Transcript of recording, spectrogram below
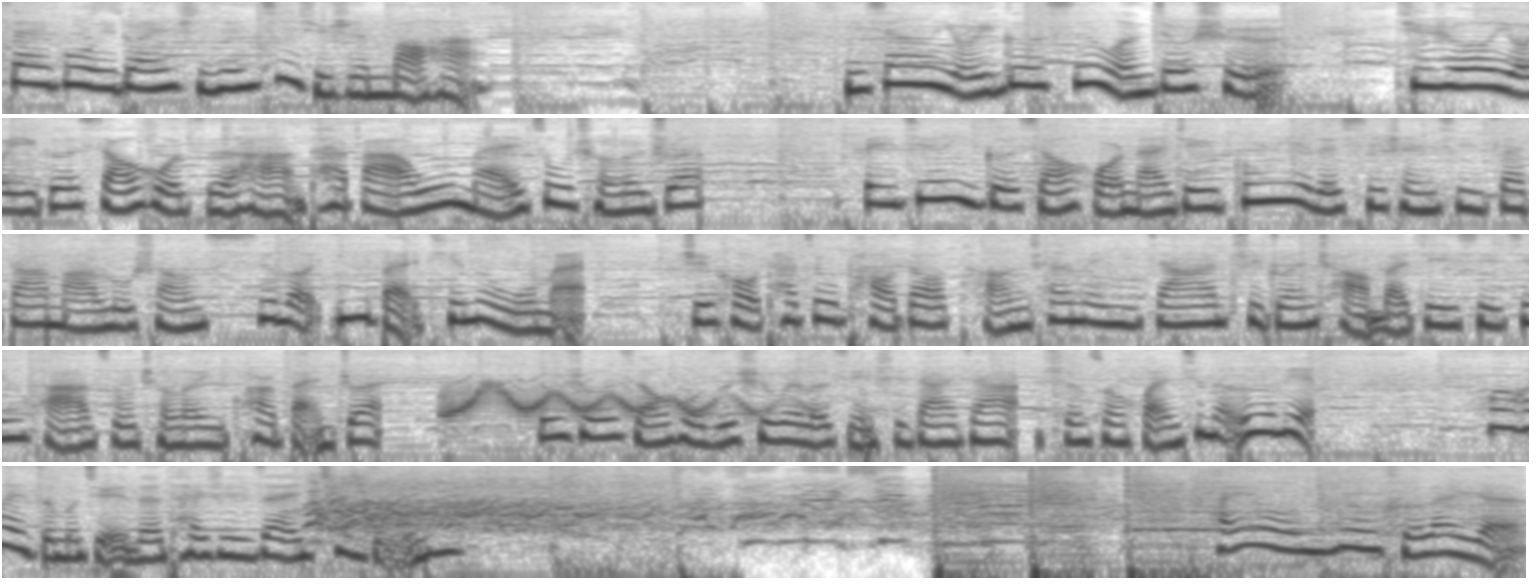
再过一段时间继续申报哈。你像有一个新闻，就是据说有一个小伙子哈，他把雾霾做成了砖。北京一个小伙拿着工业的吸尘器在大马路上吸了一百天的雾霾，之后他就跑到唐山的一家制砖厂，把这些精华做成了一块板砖。都说小伙子是为了警示大家生存环境的恶劣，坏坏怎么觉得他是在制毒呢？还有一个荷兰人。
